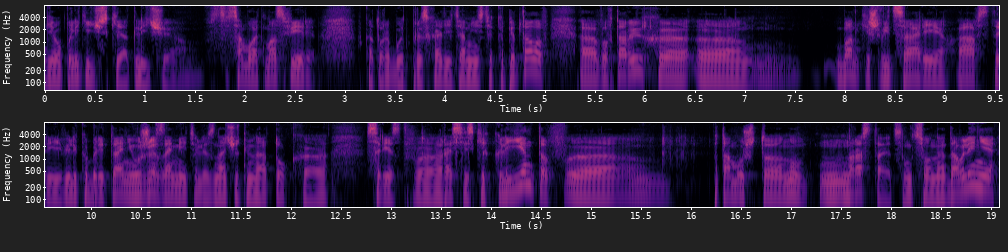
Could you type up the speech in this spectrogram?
геополитические отличия в самой атмосфере, в которой будет происходить амнистия капиталов. Э, во-вторых, банки Швейцарии, Австрии, Великобритании уже заметили значительный отток средств российских клиентов потому что ну, нарастает санкционное давление.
